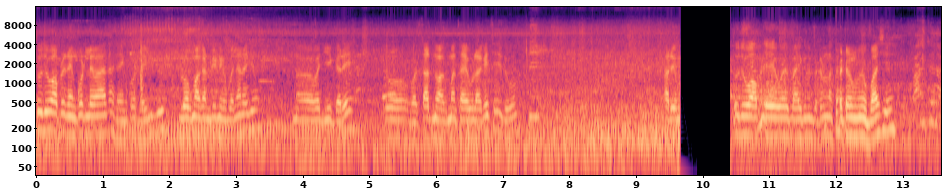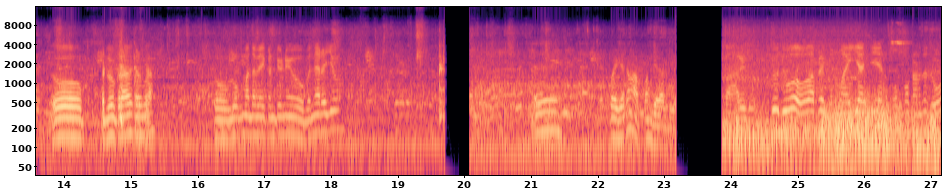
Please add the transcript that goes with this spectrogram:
તો જો આપણે રેનકોટ લેવા હતા, રેનકોટ લઈ લીધું. બ્લોગમાં કન્ટિન્યુ બના રહેજો. હવે જઈએ ઘરે. તો વરસાદનું આગમન થાય એવું લાગે છે જો તો જો આપણે બાઇકની પેટ્રોલના પેટ્રોલમાં ઊભા છીએ. તો પેટ્રોલ કરાવે, કરવા. તો બ્લોગમાં તમે કન્ટિન્યુ બન્યા રહેજો. અને પૈસા તમે જરા દે જો જુઓ, હવે આપણે ઘૂમવા આવી ગયા છીએ અને ઘૂમમાં કારણ તો જુઓ,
